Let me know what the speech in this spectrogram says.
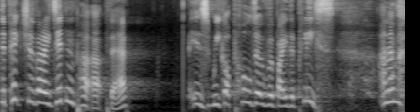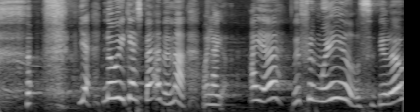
The picture that I didn't put up there is we got pulled over by the police. And I'm, yeah, no, it gets better than that. We're like, Oh, yeah, we're from Wales, you know?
